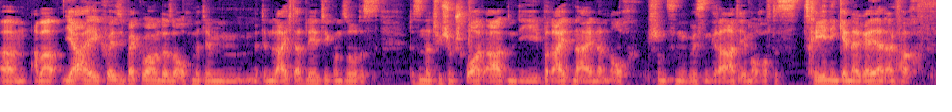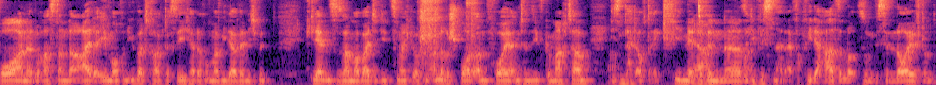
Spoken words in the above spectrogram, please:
Ähm, aber ja, hey, crazy Background, also auch mit dem, mit dem Leichtathletik und so, das das sind natürlich schon Sportarten, die bereiten einen dann auch schon zu einem gewissen Grad eben auch auf das Training generell halt einfach vor. Ne? Du hast dann da halt eben auch einen Übertrag, das sehe ich halt auch immer wieder, wenn ich mit Klienten zusammenarbeite, die zum Beispiel auch schon andere Sportarten vorher intensiv gemacht haben, die sind halt auch direkt viel mehr ja. drin. Ne? Also die wissen halt einfach, wie der Hase so ein bisschen läuft und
